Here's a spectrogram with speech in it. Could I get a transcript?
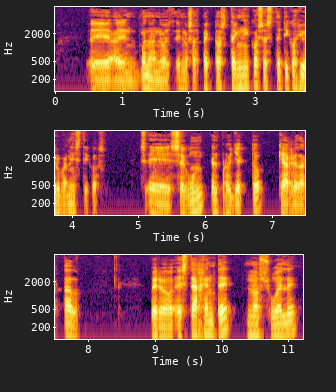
eh, bueno, en los, aspectos técnicos, estéticos y urbanísticos, eh, según el proyecto que ha redactado. Pero este agente no suele,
